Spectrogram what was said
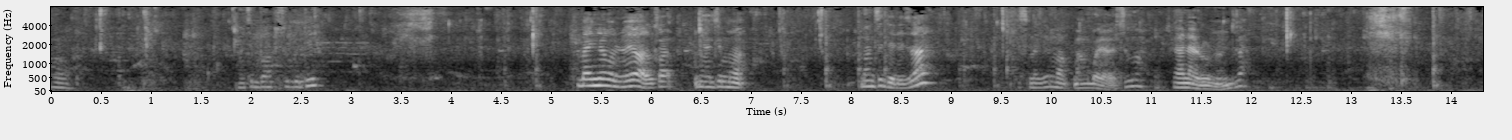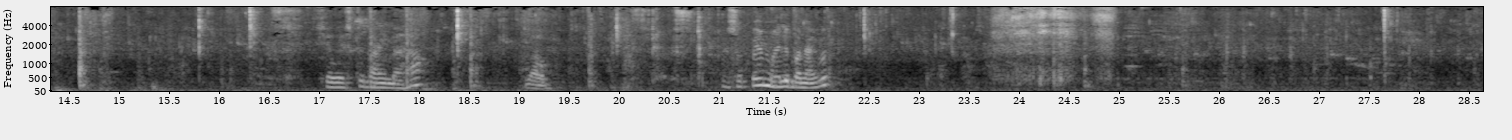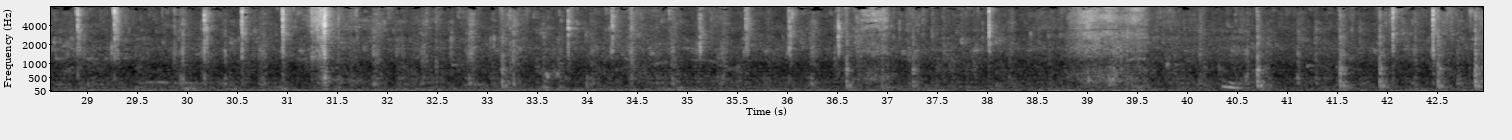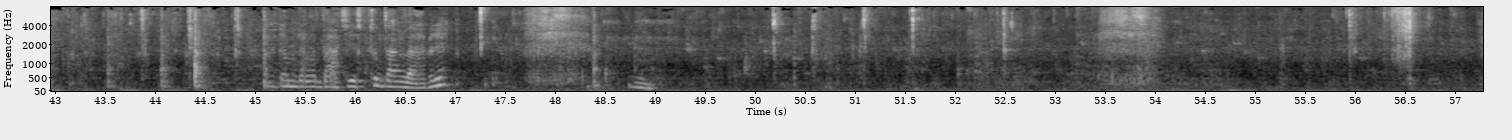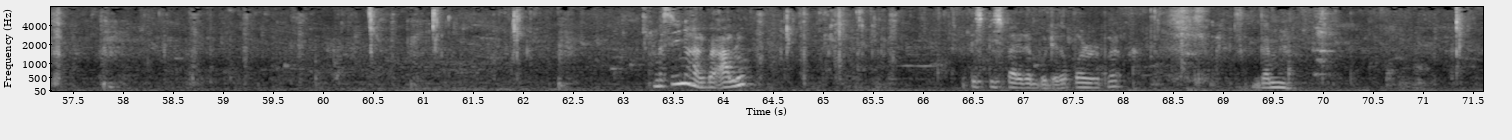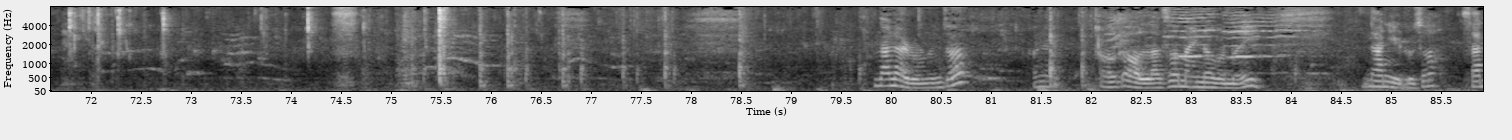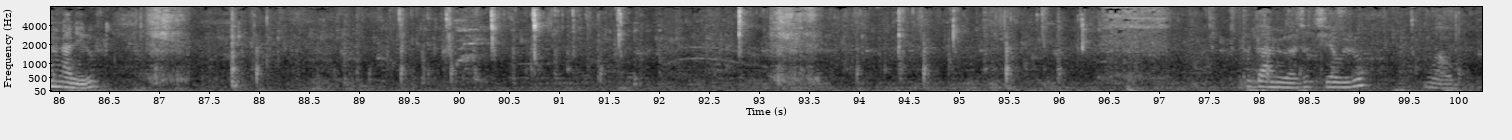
हो अझै बक्सु कुटी बाहिर गर्नु है हल्का यहाँ चाहिँ म मान्छे धेरै छ चाहिँ मकमाङ भइरहेको छु हुनुहुन्छ स्याउ यस्तो दामी भएको छ वाउ यो सबै मैले बनाएको टमाटरको दाछी यस्तो दामी भएको फेरि. मसिनो खालको आलु पिस पिस पारेर भुटेको पर दामी नानाहरू हुनुहुन्छ। अनि हल्का हल्ला छ माइन्ड नगर्नु है। नानीहरू छ सानो नानीहरू। दामी भएको छ च्याउहरू वाउ।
